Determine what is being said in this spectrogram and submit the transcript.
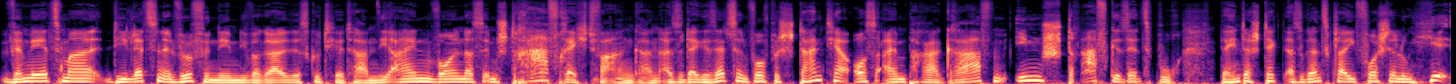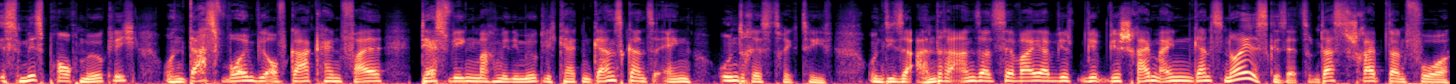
wenn wir jetzt mal die letzten Entwürfe nehmen, die wir gerade diskutiert haben, die einen wollen das im Strafrecht verankern. Also der Gesetzentwurf bestand ja aus einem Paragraphen im Strafgesetzbuch. Dahinter steckt also ganz klar die Vorstellung, hier ist Missbrauch möglich und das wollen wir auf gar keinen Fall. Deswegen machen wir die Möglichkeiten ganz, ganz eng und restriktiv. Und dieser andere Ansatz, der war ja, wir, wir, wir schreiben ein ganz neues Gesetz und das schreibt dann vor,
